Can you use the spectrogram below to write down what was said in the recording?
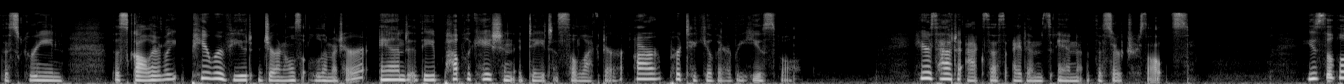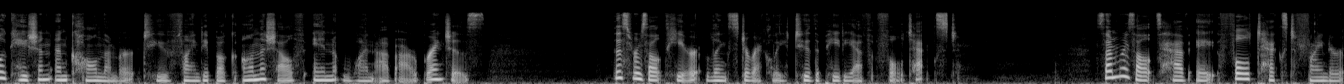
the screen. The scholarly peer-reviewed journals limiter and the publication date selector are particularly useful. Here's how to access items in the search results. Use the location and call number to find a book on the shelf in one of our branches. This result here links directly to the PDF full text. Some results have a full text finder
